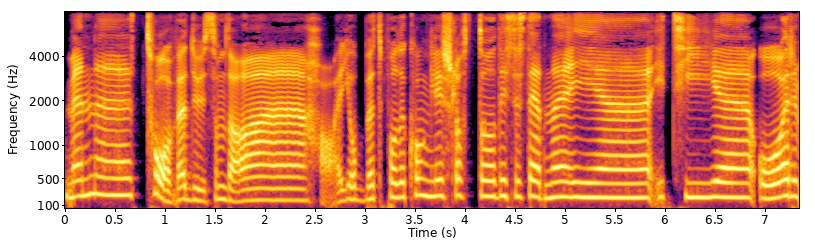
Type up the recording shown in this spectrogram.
Men eh, Tove, du som da eh, har jobbet på Det kongelige slott og disse stedene i, eh, i ti år,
